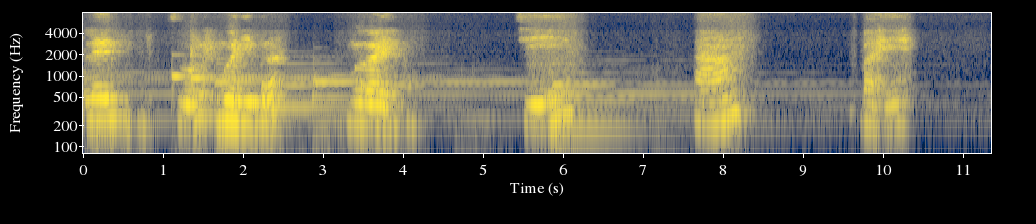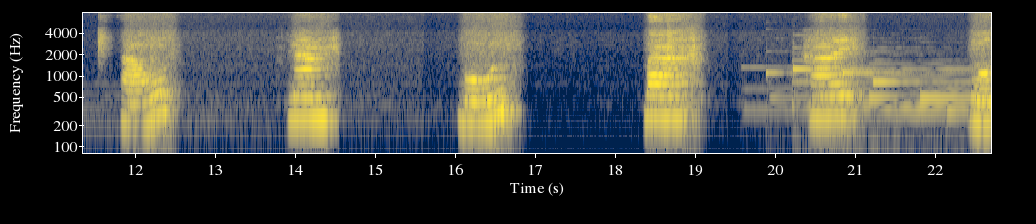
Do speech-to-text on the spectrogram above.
lên xuống này. 10 nhịp nữa. 10 9 8 7 6 5 4 3 2 1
